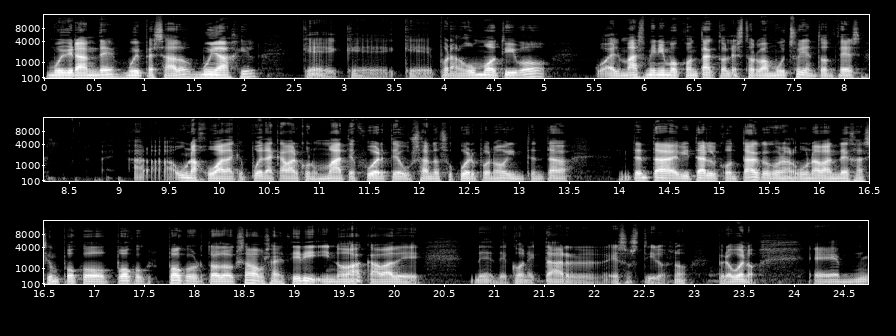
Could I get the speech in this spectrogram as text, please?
muy grande, muy pesado, muy ágil que, por algún motivo el más mínimo contacto le estorba mucho y entonces una jugada que puede acabar con un mate fuerte usando su cuerpo, ¿no? Intenta, intenta evitar el contacto con alguna bandeja así un poco, poco, poco ortodoxa, vamos a decir, y, no acaba de, conectar esos tiros, ¿no? Pero bueno, Em,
